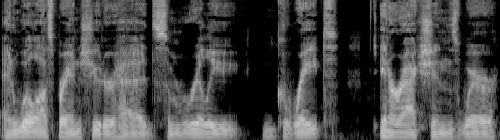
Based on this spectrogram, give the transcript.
And Will Ospreay and Shooter had some really great interactions where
